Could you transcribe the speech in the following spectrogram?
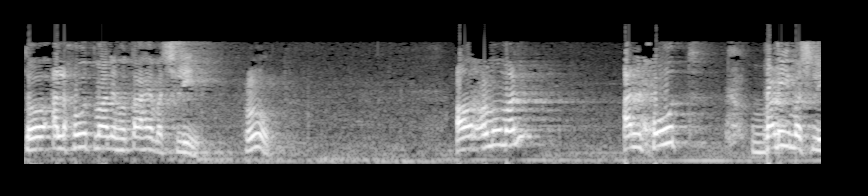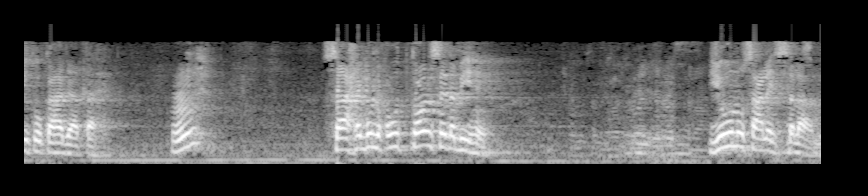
تو الحوت مانے ہوتا ہے مچھلی۔ اور عموماً الحوت بڑی مچھلی کو کہا جاتا ہے۔ صاحب الحوت کون سے نبی ہیں؟ یونس علیہ السلام۔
